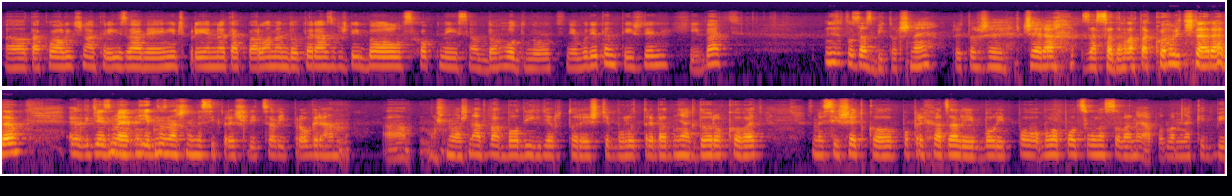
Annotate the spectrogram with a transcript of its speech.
tá koaličná kríza nie je nič príjemné, tak parlament doteraz vždy bol schopný sa dohodnúť. Nebude ten týždeň chýbať? Je to za zbytočné, pretože včera zasadala tá koaličná rada, kde sme jednoznačne sme si prešli celý program a možno až na dva body, ktoré ešte bolo treba nejak dorokovať. Sme si všetko poprechádzali, boli, po, bolo podsúhlasované a podľa mňa, keď by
